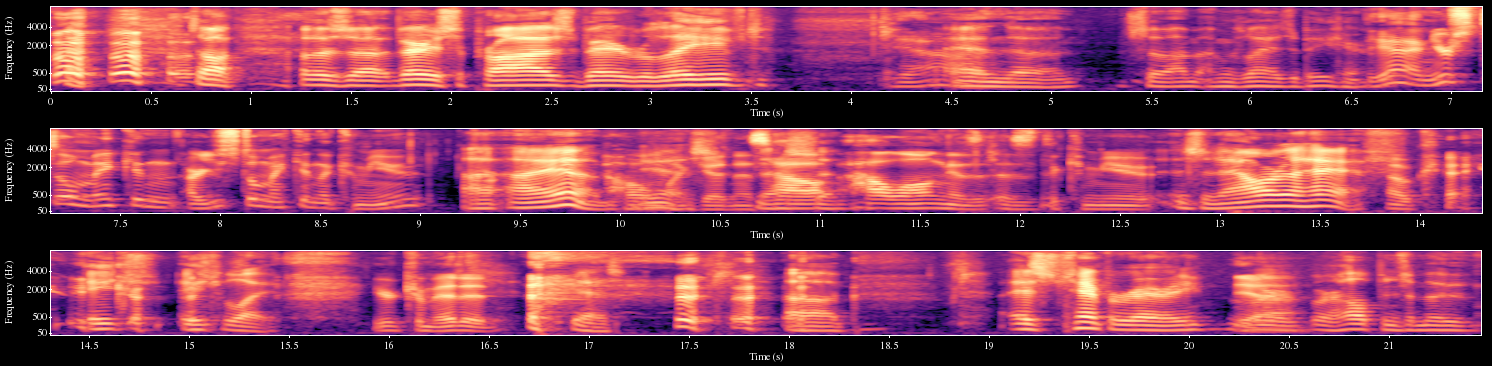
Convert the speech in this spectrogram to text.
so I was uh, very surprised, very relieved, yeah. and uh, so I'm, I'm glad to be here. yeah, and you're still making. Are you still making the commute? I, I am. Oh my goodness. That's, How uh, how long is is the commute? it's an hour and a half Okay. each each way. You're committed. Yes, uh, it's temporary. Yeah. We're, we're hoping to move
